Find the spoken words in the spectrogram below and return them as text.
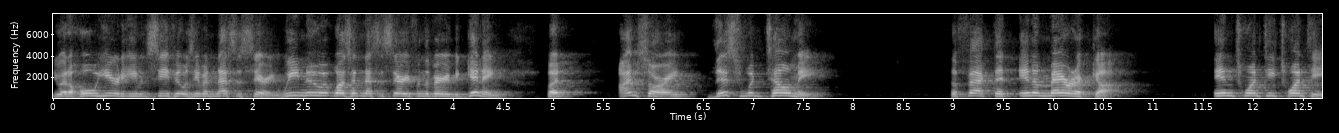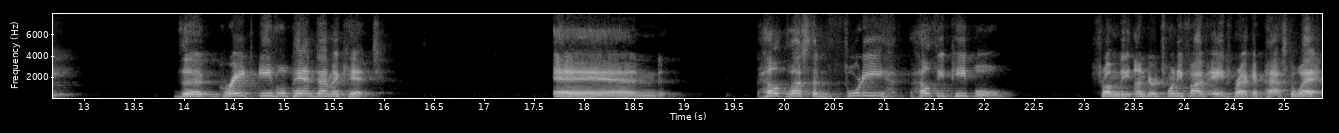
You had a whole year to even see if it was even necessary. We knew it wasn't necessary from the very beginning but i'm sorry this would tell me the fact that in america in 2020 the great evil pandemic hit and health, less than 40 healthy people from the under 25 age bracket passed away.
